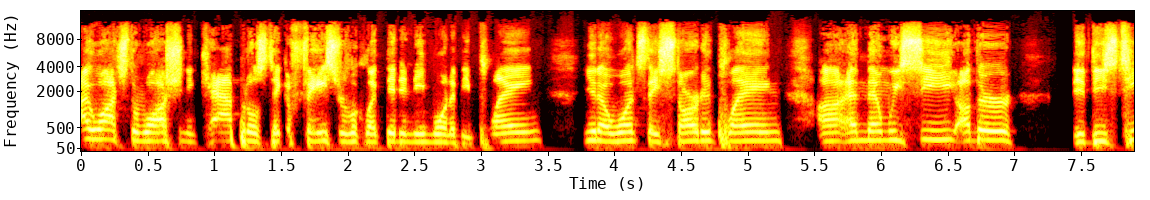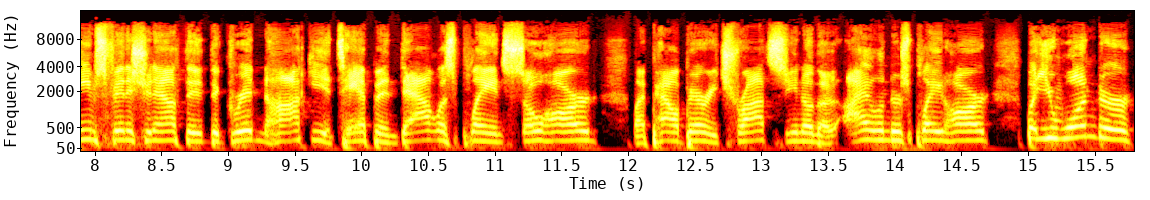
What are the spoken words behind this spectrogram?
I watched the Washington Capitals take a face or look like they didn't even want to be playing, you know, once they started playing. Uh, and then we see other these teams finishing out the, the grid in hockey at Tampa and Dallas playing so hard. My pal Barry Trotz, you know, the Islanders played hard. But you wonder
